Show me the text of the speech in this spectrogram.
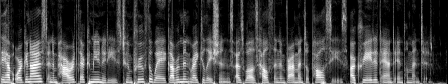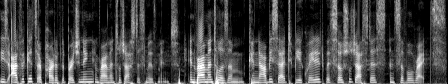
They have organized and empowered their communities to improve the way government regulations, as well as health and environmental policies, are created and implemented. These advocates are part of the burgeoning environmental justice movement. Environmentalism can now be said to be equated with social justice and civil rights.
